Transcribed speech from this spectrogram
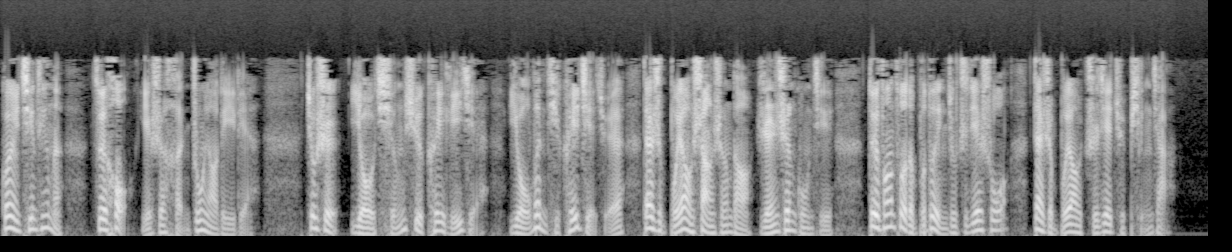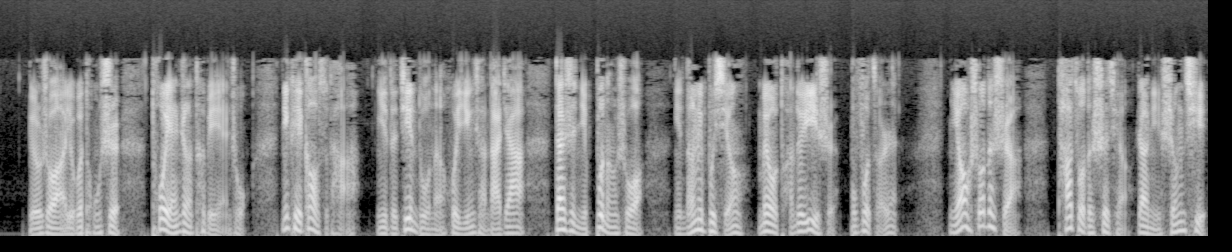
关于倾听呢，最后也是很重要的一点，就是有情绪可以理解，有问题可以解决，但是不要上升到人身攻击。对方做的不对，你就直接说，但是不要直接去评价。比如说啊，有个同事拖延症特别严重，你可以告诉他啊，你的进度呢会影响大家，但是你不能说你能力不行，没有团队意识，不负责任。你要说的是啊，他做的事情让你生气，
